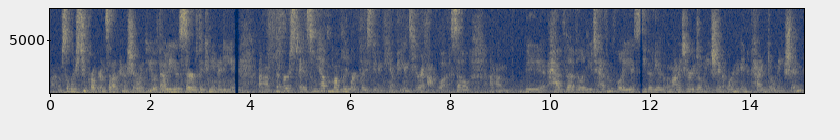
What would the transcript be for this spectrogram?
Um, so there's two programs that I'll kind of share with you that we serve the community. Um, the first is we have monthly workplace giving campaigns here at Aqua. So um, we have the ability to have employees either give a monetary donation or an in-kind donation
